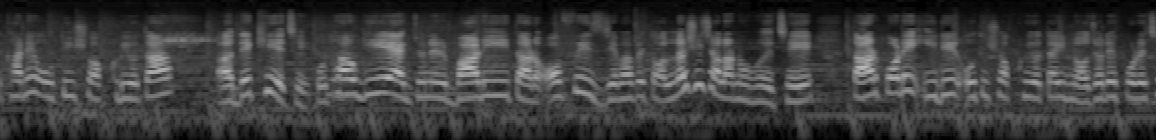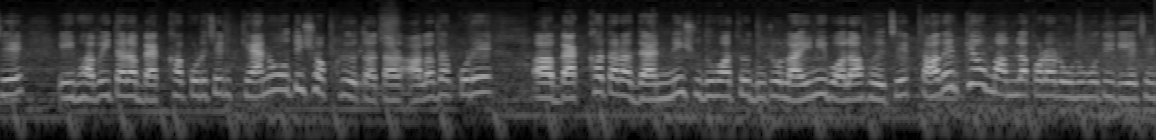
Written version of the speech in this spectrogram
এখানে অতি সক্রিয়তা দেখিয়েছে। কোথাও গিয়ে একজনের বাড়ি তার অফিস যেভাবে তল্লাশি চালানো হয়েছে তারপরে ইডির অতি সক্রিয়তাই নজরে পড়েছে। এইভাবেই তারা ব্যাখ্যা করেছেন। কেন অতি সক্রিয়তা? তার আলাদা করে ব্যাখ্যা তারা দেননি। শুধুমাত্র দুটো লাইনই বলা হয়েছে। তাদেরকেও মামলা করার অনুমতি দিয়েছেন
